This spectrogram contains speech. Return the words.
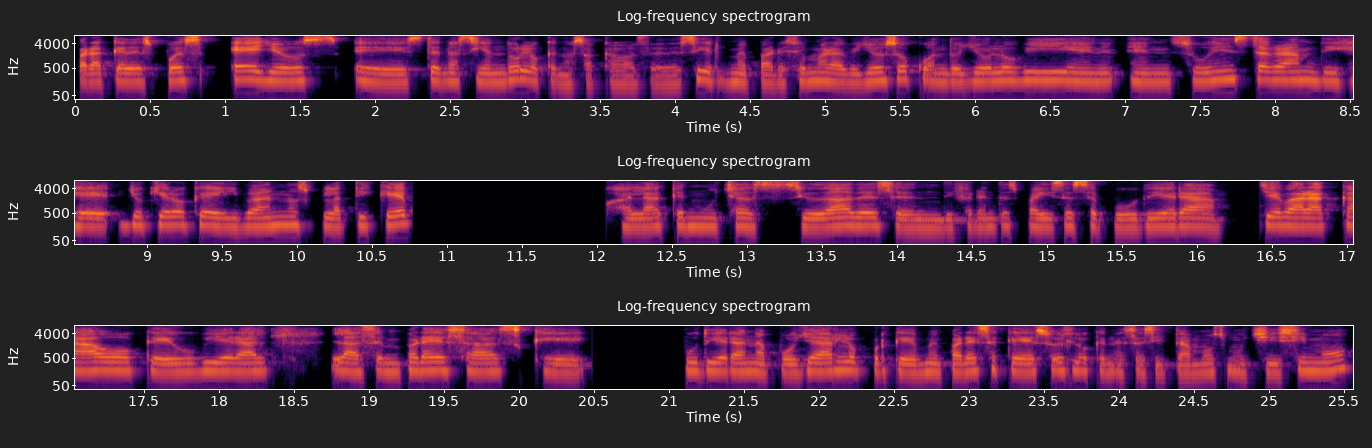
para que después ellos eh, estén haciendo lo que nos acabas de decir. Me pareció maravilloso cuando yo lo vi en, en su Instagram, dije, yo quiero que Iván nos platique. Ojalá que en muchas ciudades, en diferentes países, se pudiera llevar a cabo, que hubiera las empresas que pudieran apoyarlo, porque me parece que eso es lo que necesitamos muchísimo,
